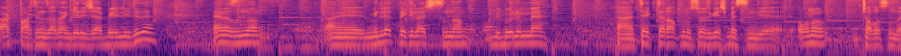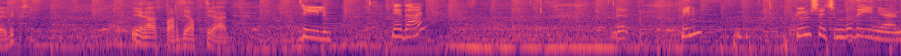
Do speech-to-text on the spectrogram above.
AK Parti'nin zaten geleceği belliydi de en azından hani milletvekili açısından bir bölünme yani tek taraflı bir söz geçmesin diye onun çabasındaydık. Yine AK Parti yaptı yani. Değilim. Neden? Benim görüş açımda değil yani.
